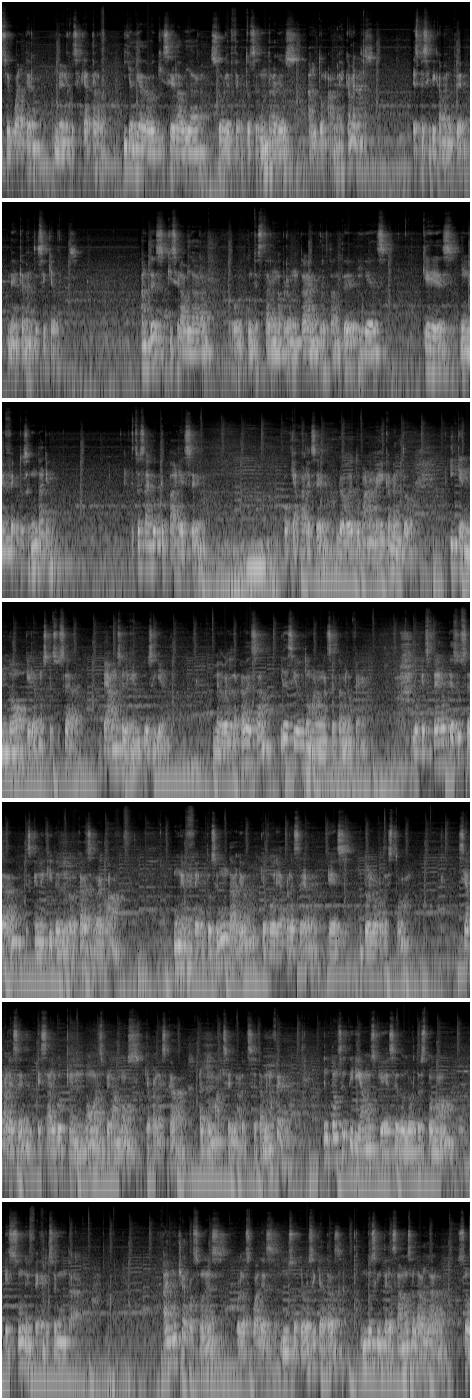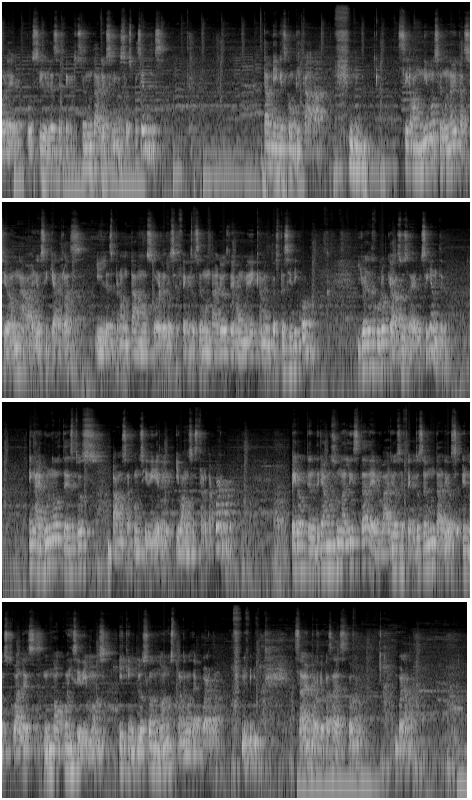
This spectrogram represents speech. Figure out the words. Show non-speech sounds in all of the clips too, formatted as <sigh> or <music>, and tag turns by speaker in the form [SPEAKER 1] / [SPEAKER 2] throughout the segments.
[SPEAKER 1] soy Walter, médico psiquiatra, y el día de hoy quisiera hablar sobre efectos secundarios al tomar medicamentos, específicamente medicamentos psiquiátricos. Antes quisiera hablar o contestar una pregunta importante y es, ¿qué es un efecto secundario? Esto es algo que parece o que aparece luego de tomar un medicamento y que no queremos que suceda. Veamos el ejemplo siguiente. Me duele la cabeza y decido tomar un acetaminofén. Lo que espero que suceda es que me quite el dolor de cabeza, ¿verdad? Un efecto secundario que podría aparecer es dolor de estómago. Si aparece, es algo que no esperamos que aparezca al tomarse el acetaminofén. Entonces diríamos que ese dolor de estómago es un efecto secundario. Hay muchas razones por las cuales nosotros los psiquiatras nos interesamos al hablar sobre posibles efectos secundarios en nuestros pacientes. También es complicado. <laughs> si reunimos en una habitación a varios psiquiatras y les preguntamos sobre los efectos secundarios de un medicamento específico, yo les juro que va a suceder lo siguiente. En algunos de estos vamos a coincidir y vamos a estar de acuerdo. Pero tendríamos una lista de varios efectos secundarios en los cuales no coincidimos y que incluso no nos ponemos de acuerdo. <laughs> ¿Saben por qué pasa esto? Bueno,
